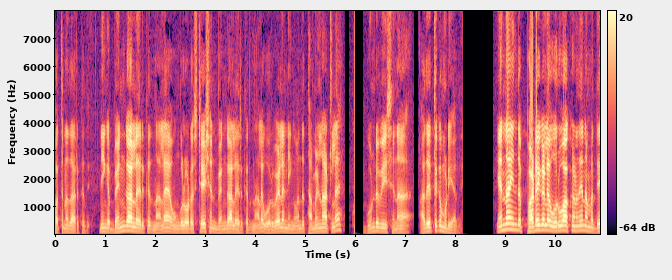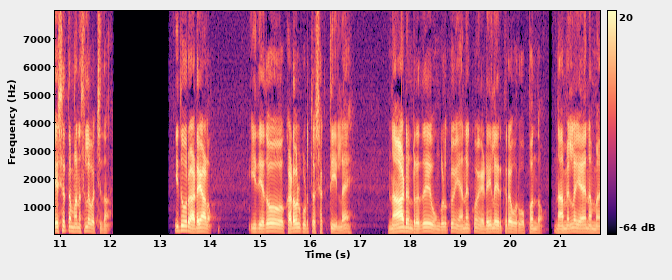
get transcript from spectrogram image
பற்றினதாக இருக்குது. நீங்கள் பெங்காலில் இருக்கிறதுனால உங்களோட ஸ்டேஷன் பெங்காலில் இருக்கிறதுனால ஒருவேளை நீங்கள் வந்து தமிழ்நாட்டில் குண்டு வீசினா அதை எடுத்துக்க முடியாது. ஏன்னா இந்த படைகளை உருவாக்குனதே நம்ம தேசத்தை மனசில் வச்சு தான் இது ஒரு அடையாளம். இது ஏதோ கடவுள் கொடுத்த சக்தி இல்லை. நாடுன்றது உங்களுக்கும் எனக்கும் இடையில இருக்கிற ஒரு ஒப்பந்தம். நாம் எல்லாம் ஏன் நம்ம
